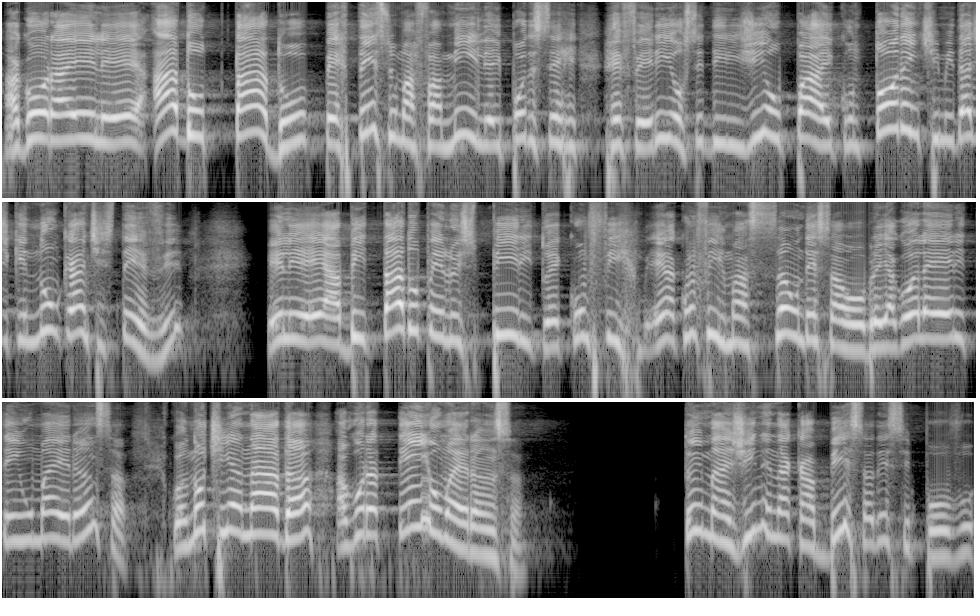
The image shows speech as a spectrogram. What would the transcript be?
agora ele é adotado, pertence a uma família e pode se referir ou se dirigir ao pai com toda a intimidade que nunca antes teve ele é habitado pelo Espírito, é, é, a confirmação dessa obra, e agora ele tem uma herança. Quando não tinha nada, agora tem uma herança. Então imagine na cabeça desse povo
